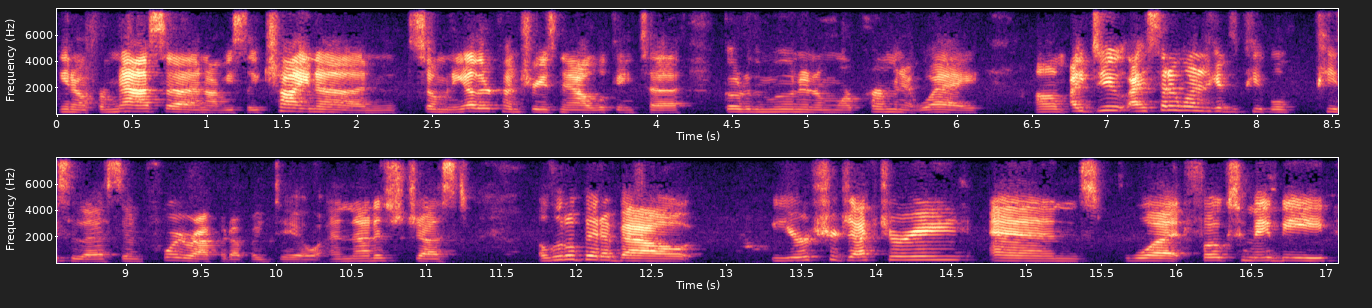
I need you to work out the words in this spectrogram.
you know, from NASA and obviously China and so many other countries now looking to go to the moon in a more permanent way. Um, I do. I said I wanted to give the people piece of this, and before we wrap it up, I do, and that is just a little bit about your trajectory and what folks who may be,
